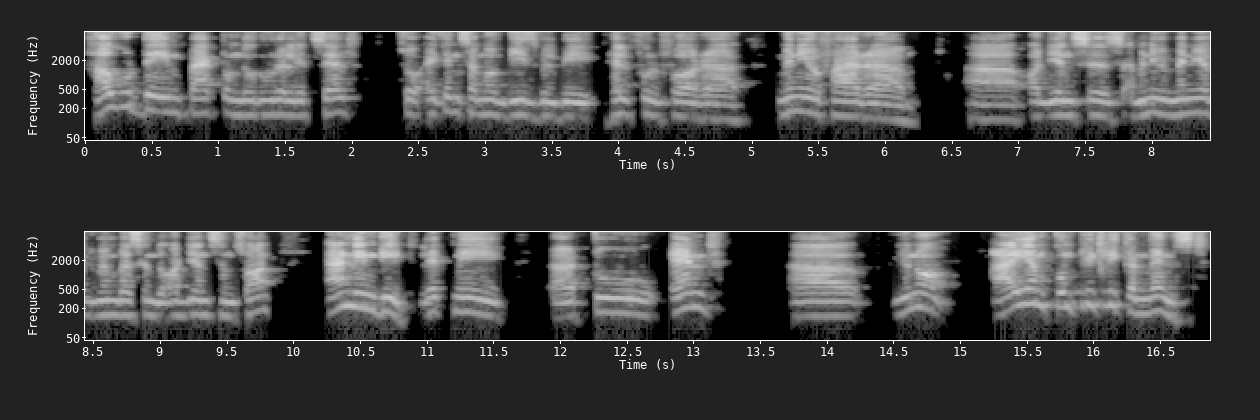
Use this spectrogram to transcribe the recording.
how would they impact on the rural itself? So I think some of these will be helpful for many of our audiences, many, many of the members in the audience and so on. And indeed, let me, to end you know, I am completely convinced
